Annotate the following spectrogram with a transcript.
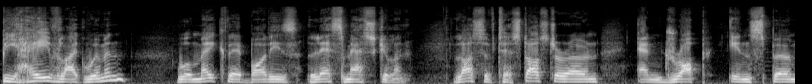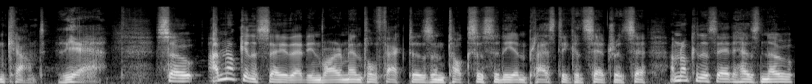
behave like women will make their bodies less masculine. Loss of testosterone and drop in sperm count. Yeah. So I'm not going to say that environmental factors and toxicity and plastic, etc., etc. I'm not going to say it has no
